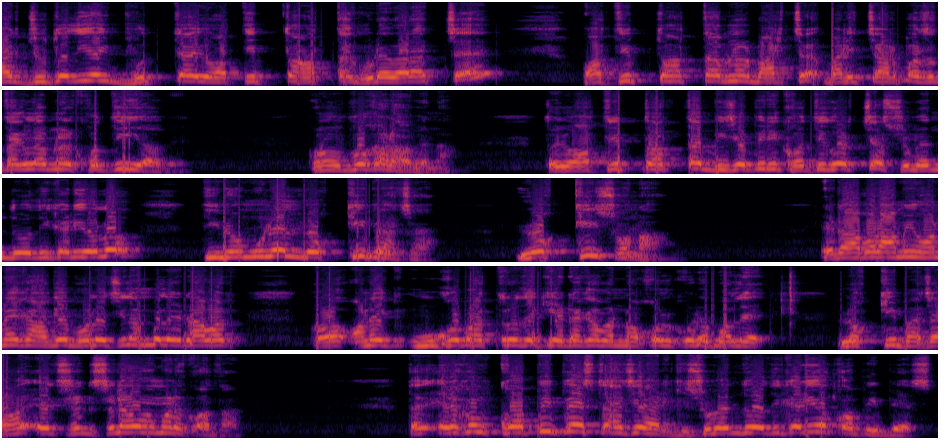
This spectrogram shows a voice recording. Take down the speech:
আর জুতো দিয়ে ওই ভূতটা ওই অতৃপ্ত আত্মা ঘুরে বেড়াচ্ছে। অতৃপ্ত আত্মা আপনার বাড়ির চারপাশে থাকলে আপনার ক্ষতিই হবে। কোনো উপকার হবে না। তো ওই অতৃপ্ত আত্মা বিজেপির ক্ষতি করছে, শুভেন্দু অধিকারী হলো তৃণমূলের লক্ষ্মী পেঁচা লক্ষ্মী সোনা। এটা আবার আমি অনেক আগে বলেছিলাম বলে এটা আবার অনেক মুখপাত্র দেখি এটাকে আবার নকল করে বলে লক্ষ্মী পেঁচা সেটাও আমার কথা। তা এরকম কপি পেস্ট আছে আর কি, শুভেন্দু অধিকারীও কপি পেস্ট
